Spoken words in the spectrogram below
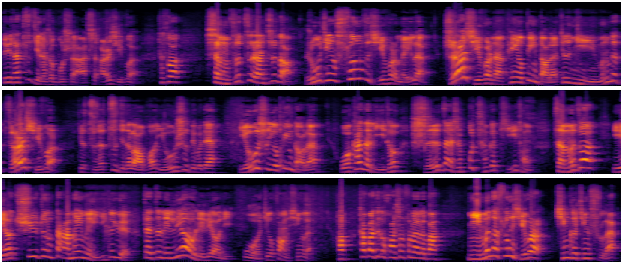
对于他自己来说不是啊，是儿媳妇。他说婶子自然知道，如今孙子媳妇儿没了，侄儿媳妇儿呢偏又病倒了，就是你们的侄儿媳妇儿，就指着自己的老婆尤氏，对不对？尤氏又病倒了。我看这里头实在是不成个体统，怎么着也要屈尊大妹妹一个月，在这里料理料理，我就放心了。好，他把这个话说出来了吧？你们的孙媳妇儿秦可卿死了，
